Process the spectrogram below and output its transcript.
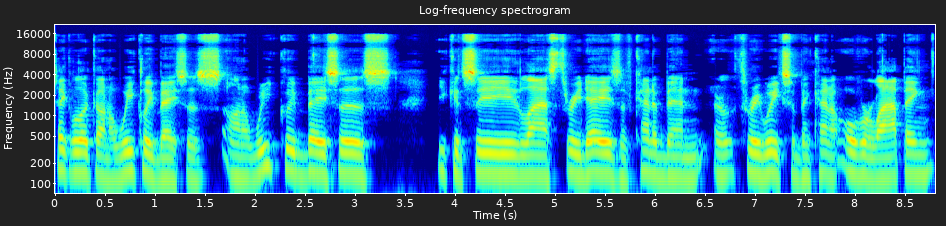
Take a look on a weekly basis. On a weekly basis, you can see the last three days have kind of been, or three weeks have been kind of overlapping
